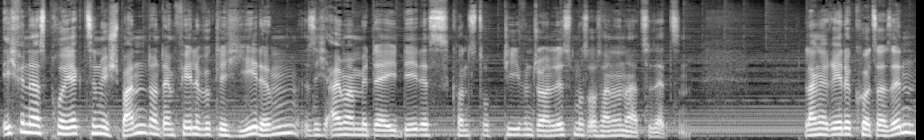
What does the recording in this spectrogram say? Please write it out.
Ich finde das Projekt ziemlich spannend und empfehle wirklich jedem, sich einmal mit der Idee des konstruktiven Journalismus auseinanderzusetzen. Lange Rede, kurzer Sinn.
